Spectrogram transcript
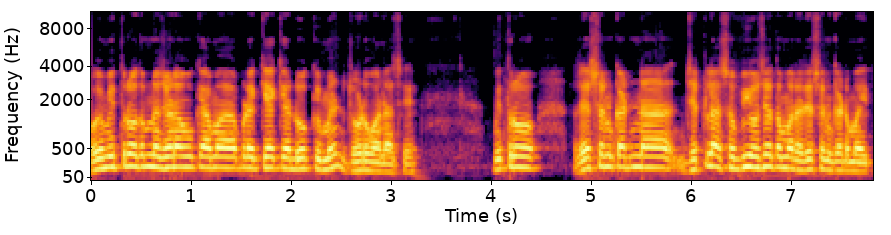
હવે મિત્રો, તમને જણાવું કે આમાં આપણે કયા કયા ડોક્યુમેન્ટ જોડવાના છે. મિત્રો, રેશન કાર્ડના જેટલા સભ્યો છે તમારા રેશન કાર્ડમાં એ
